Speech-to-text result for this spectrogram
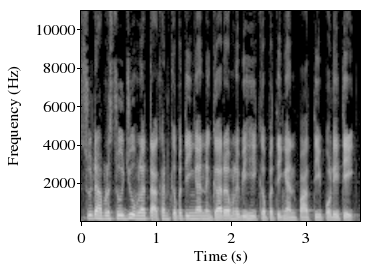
sudah bersetuju meletakkan kepentingan negara melebihi kepentingan parti politik.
